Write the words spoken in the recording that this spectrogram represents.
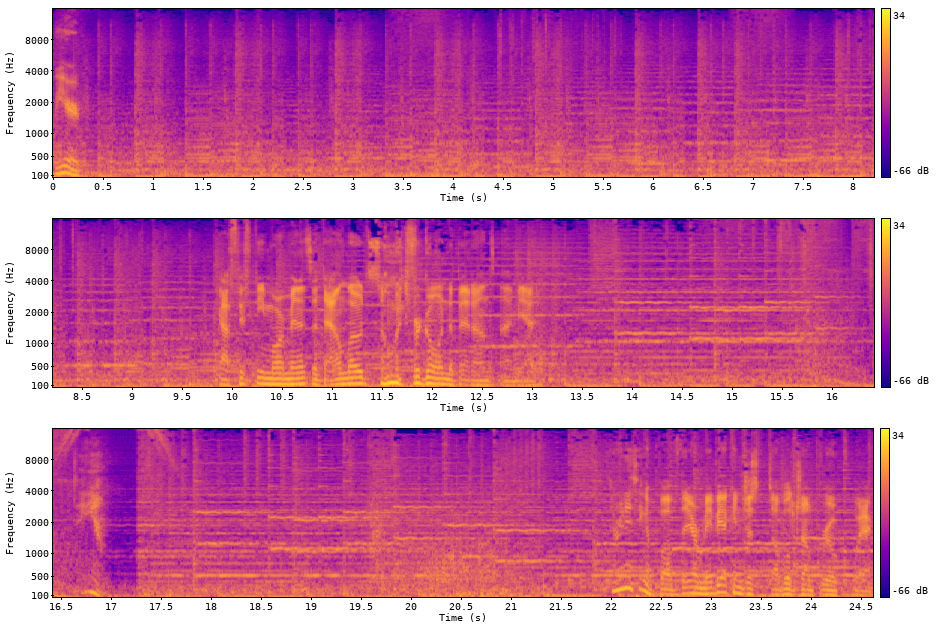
Weird. Got 15 more minutes of download. So much for going to bed on time, yeah. Damn. Is there anything above there? Maybe I can just double jump real quick.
